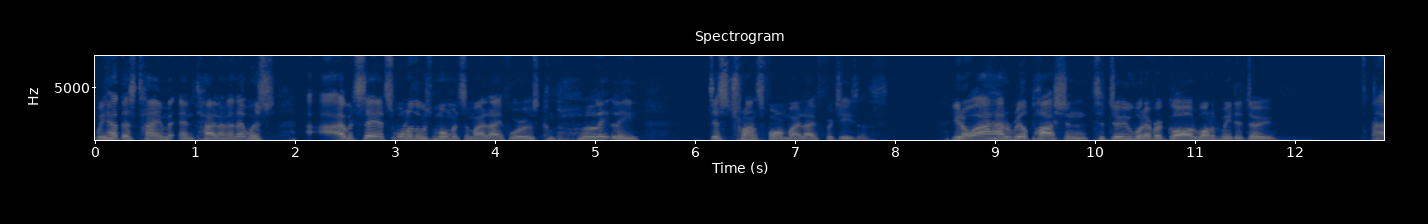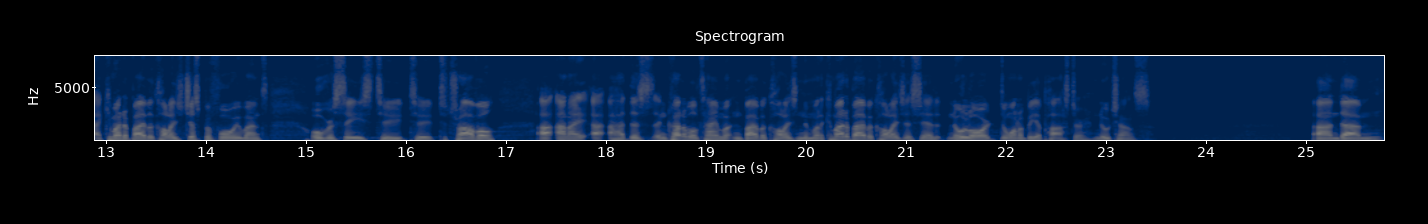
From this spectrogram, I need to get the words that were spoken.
we had this time in Thailand, and it was, I would say, it's one of those moments in my life where it was completely just transformed my life for Jesus. You know, I had a real passion to do whatever God wanted me to do. I came out of Bible college just before we went overseas to, to, to travel. Uh, and I, I, had this incredible time in Bible college. And then when I came out of Bible college, I said, No, Lord, don't want to be a pastor. No chance. And um,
